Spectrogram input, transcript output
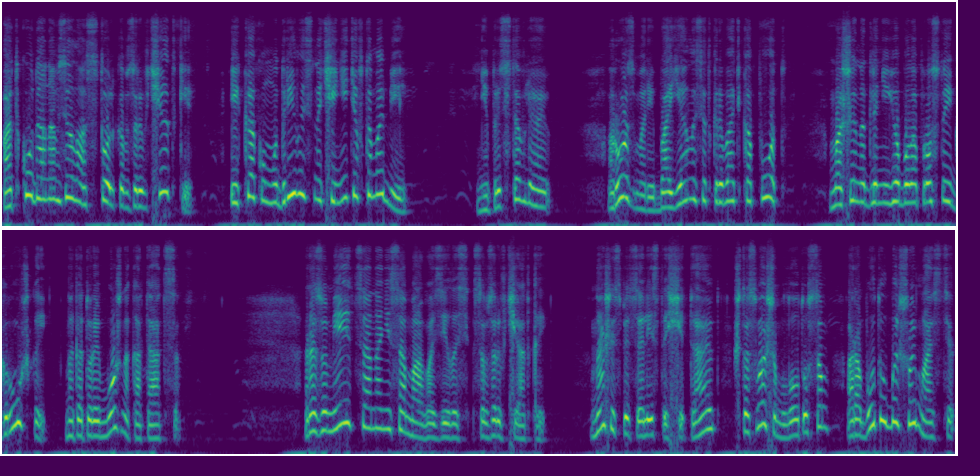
Откуда она взяла столько взрывчатки и как умудрилась начинить автомобиль? Не представляю. Розмари боялась открывать капот. Машина для нее была просто игрушкой, на которой можно кататься. Разумеется, она не сама возилась со взрывчаткой. Наши специалисты считают, что с вашим «Лотусом» работал большой мастер.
